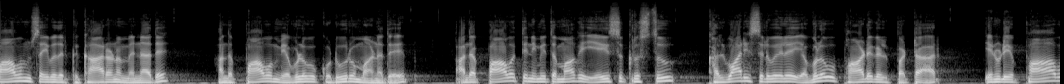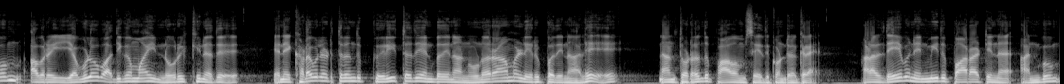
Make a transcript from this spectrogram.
பாவம் செய்வதற்கு காரணம் என்னது? அந்த பாவம் எவ்வளவு கொடூரமானது? அந்த பாவத்து நிமித்தமாக இயேசு கிறிஸ்து கல்வாரி சிலுவையில் எவ்வளவு பாடுகள் பட்டார்? என்னுடைய பாவம் அவரை எவ்வளவு அதிகமாய் நொறுக்கினது? என்னை கடவுளிடத்திலிருந்து பிரித்தது என்பதை நான் உணராமல் இருப்பதினாலே நான் தொடர்ந்து பாவம் செய்து கொண்டிருக்கிறேன். ஆனால் தேவன் என் மீது பாராட்டின அன்பும்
